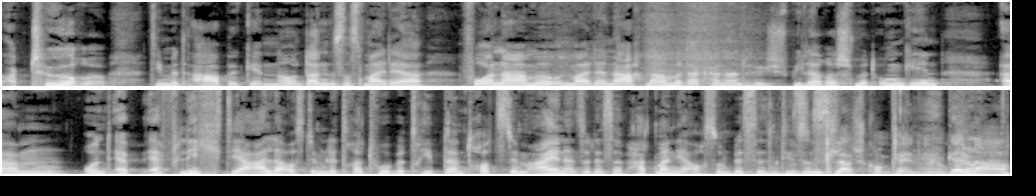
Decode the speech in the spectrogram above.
Akteure, die mit A beginnen. Ne? Und dann ist es mal der Vorname und mal der Nachname. Da kann er natürlich spielerisch mit umgehen. Ähm, und er, er pflicht ja alle aus dem Literaturbetrieb dann trotzdem ein. Also deshalb hat man ja auch so ein bisschen dieses das ist ein Klatschkompendium. Genau. Ja,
